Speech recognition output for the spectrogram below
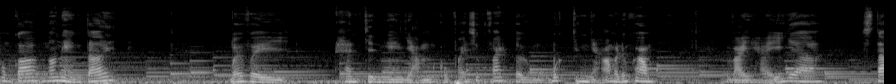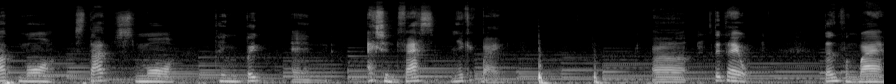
không có ngó ngàng tới. Bởi vì hành trình ngàn dặm cũng phải xuất phát từ một bước chân nhỏ mà đúng không? Vậy hãy uh, start more start small think big and action fast nhé các bạn. Uh, tiếp theo đến phần 3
